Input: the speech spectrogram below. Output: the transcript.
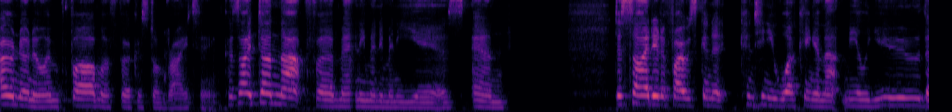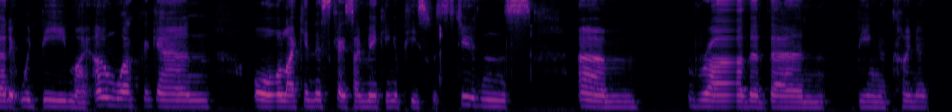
Oh, no, no. I'm far more focused on writing because I'd done that for many, many, many years. And decided if I was going to continue working in that milieu, that it would be my own work again, or like in this case, I'm making a piece with students um, rather than being a kind of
